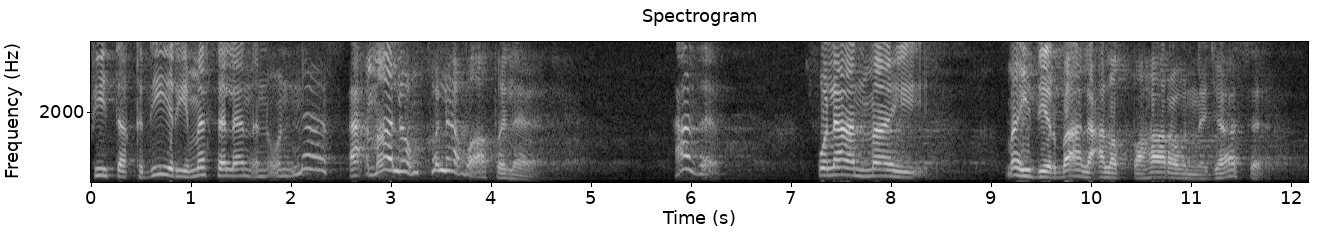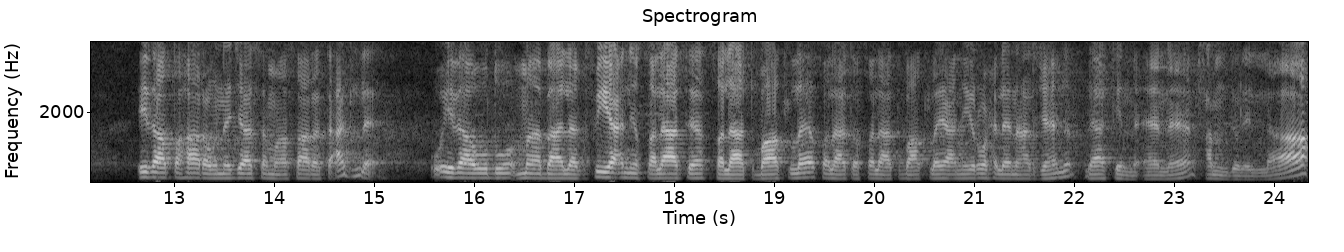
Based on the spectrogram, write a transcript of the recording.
في تقديري مثلا انه الناس أعمالهم كلها باطلة. هذا فلان ما ي... ما يدير باله على الطهارة والنجاسة. إذا طهارة ونجاسة ما صارت عدلة وإذا وضوء ما بالغ فيه يعني صلاته صلاة باطلة صلاته صلاة باطلة يعني يروح إلى نار جهنم. لكن أنا الحمد لله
